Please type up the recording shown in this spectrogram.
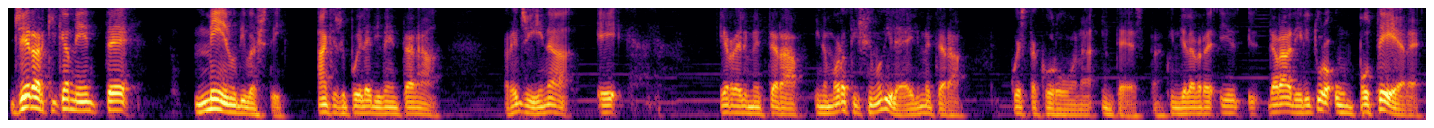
gerarchicamente meno di Vashti, anche se poi lei diventerà regina e il re le metterà, innamoratissimo di lei, gli metterà questa corona in testa, quindi darà addirittura un potere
